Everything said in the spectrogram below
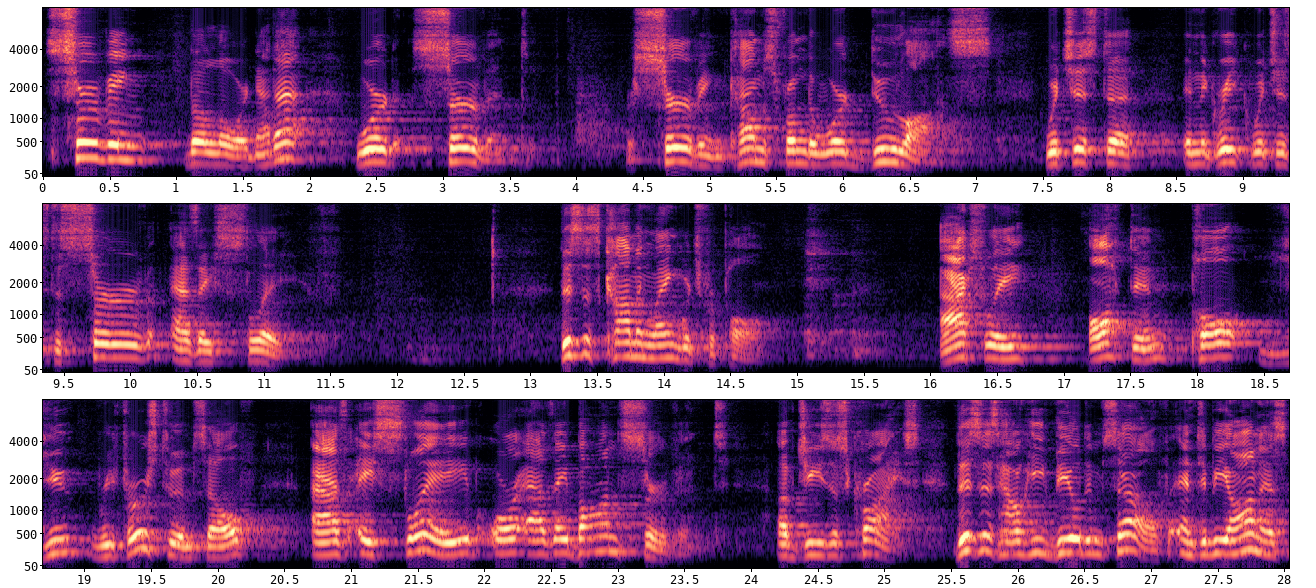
Serving the Lord. Now, that word servant or serving comes from the word doulos, which is to, in the Greek, which is to serve as a slave. This is common language for Paul. Actually, often Paul refers to himself as a slave or as a bondservant of Jesus Christ. This is how he viewed himself. And to be honest,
